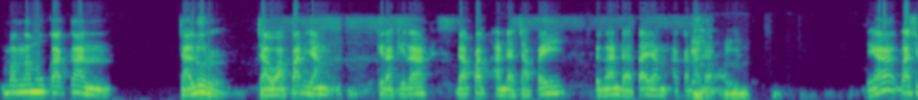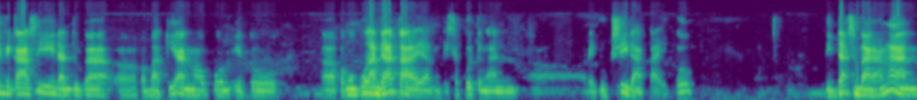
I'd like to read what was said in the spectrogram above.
mengemukakan jalur jawaban yang kira-kira dapat Anda capai dengan data yang akan Anda raih. Ya, klasifikasi dan juga uh, pembagian maupun itu uh, pengumpulan data yang disebut dengan uh, reduksi data itu tidak sembarangan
